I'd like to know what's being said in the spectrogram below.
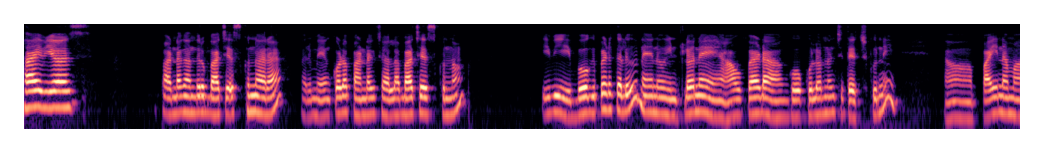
హాయ్ వ్యూయర్స్. పండగ అందరూ బాగా చేసుకున్నారా? మరి మేము కూడా పండగ చాలా బాగా చేసుకున్నాం. ఇవి భోగి పిడకలు. నేను ఇంట్లోనే ఆవు పేడ గోకులం నుంచి తెచ్చుకుని పైన మా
